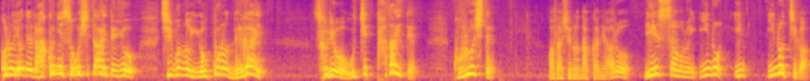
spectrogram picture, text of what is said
この世で楽に過ごしたいという自分の欲の願いそれを打ち叩いて殺して私の中にあるイエス様の命が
